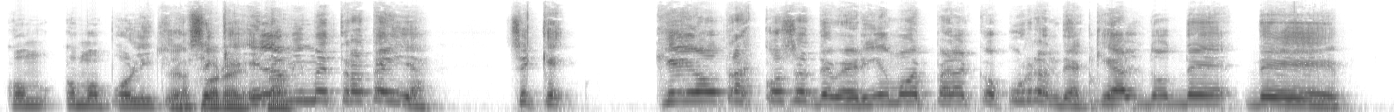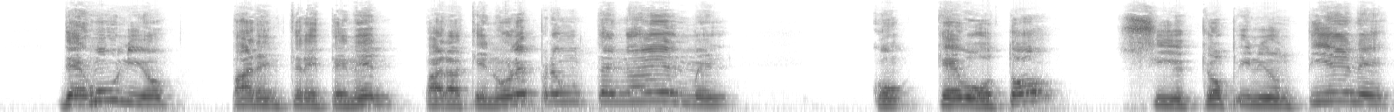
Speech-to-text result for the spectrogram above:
como, como político. Así que es la misma estrategia. Así que, ¿qué otras cosas deberíamos esperar que ocurran de aquí al 2 de, de, de junio para entretener, para que no le pregunten a Elmer con, qué votó, si, qué opinión tiene,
